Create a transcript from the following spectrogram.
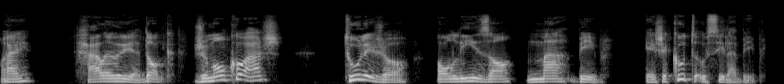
Ouais? Hallelujah. Donc, je m'encourage tous les jours en lisant ma Bible. Et j'écoute aussi la Bible.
